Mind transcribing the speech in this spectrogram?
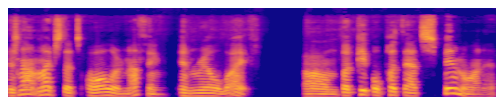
there's not much that's all or nothing in real life. Um, but people put that spin on it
